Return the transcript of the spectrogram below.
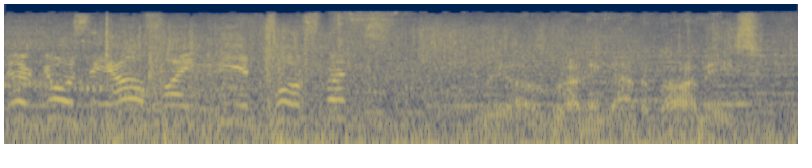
There goes the Alfheim reinforcements. We are running out of armies.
